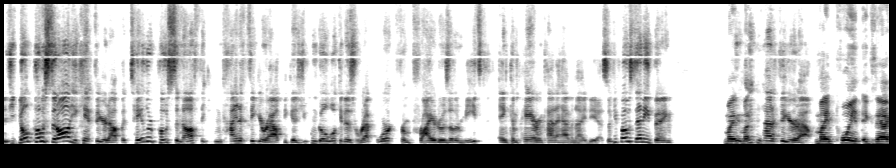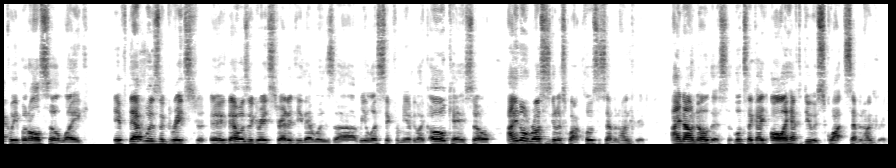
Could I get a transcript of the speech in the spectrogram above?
if you don't post at all, you can't figure it out. But Taylor posts enough that you can kind of figure out because you can go look at his rep work from prior to his other meets and compare and kind of have an idea. So if you post anything, my, you, my, you can kind of figure it out. My point exactly, but also like if that was a great uh, that was a great strategy that was uh, realistic for me, I'd be like, oh okay, so I know Russ is going to squat close to 700. I now know this. It looks like I all I have to do is squat 700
